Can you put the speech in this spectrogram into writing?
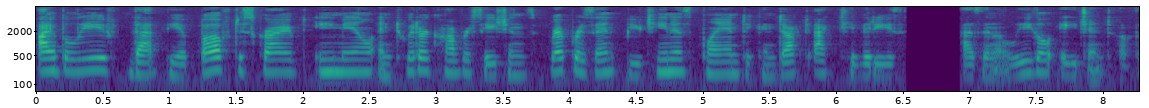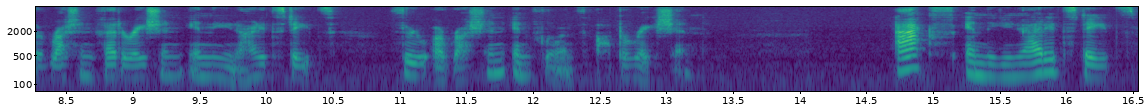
I believe that the above described email and Twitter conversations represent Butina's plan to conduct activities as an illegal agent of the Russian Federation in the United States through a Russian influence operation. Acts in the United States.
